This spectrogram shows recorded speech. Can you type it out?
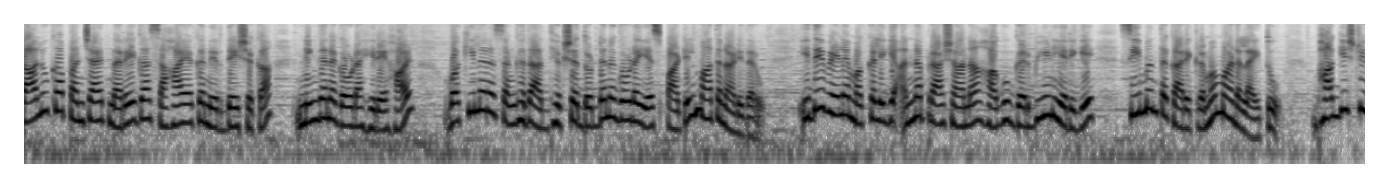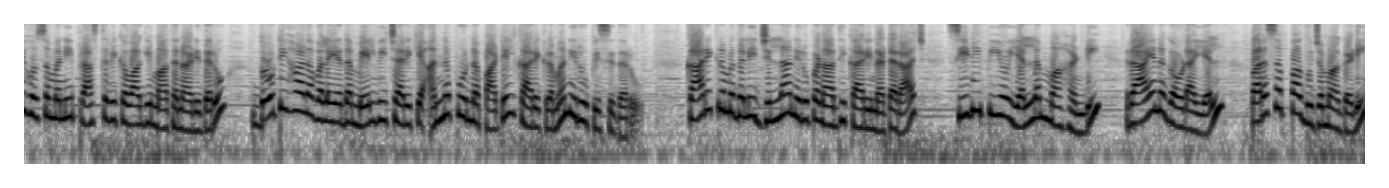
ತಾಲೂಕಾ ಪಂಚಾಯತ್ ನರೇಗಾ ಸಹಾಯಕ ನಿರ್ದೇಶಕ ನಿಂಗನಗೌಡ ಹಿರೇಹಾಳ್, ವಕೀಲರ ಸಂಘದ ಅಧ್ಯಕ್ಷ ದೊಡ್ಡನಗೌಡ ಎಸ್ ಪಾಟೀಲ್ ಮಾತನಾಡಿದರು. ಇದೇ ವೇಳೆ ಮಕ್ಕಳಿಗೆ ಅನ್ನಪ್ರಾಶಾನ ಹಾಗೂ ಗರ್ಭಿಣಿಯರಿಗೆ ಸೀಮಂತ ಕಾರ್ಯಕ್ರಮ ಮಾಡಲಾಯಿತು. ಭಾಗ್ಯಶ್ರೀ ಹೊಸಮನಿ ಪ್ರಾಸ್ತಾವಿಕವಾಗಿ ಮಾತನಾಡಿದರು, ದೋಟಿಹಾಳ ವಲಯದ ಮೇಲ್ವಿಚಾರಿಕೆ ಅನ್ನಪೂರ್ಣ ಪಾಟೀಲ್ ಕಾರ್ಯಕ್ರಮ ನಿರೂಪಿಸಿದರು. ಕಾರ್ಯಕ್ರಮದಲ್ಲಿ ಜಿಲ್ಲಾ ನಿರೂಪಣಾಧಿಕಾರಿ Nataraj, C D P O Yallamma Handi, Rayanagouda L, Parasappa Gujamagadi,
